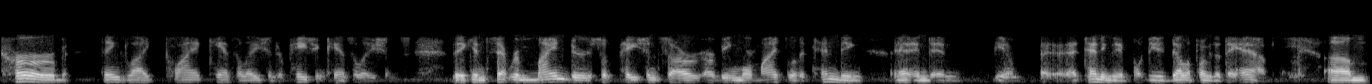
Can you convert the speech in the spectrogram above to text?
curb things like client cancellations or patient cancellations. They can set reminders so patients are, are being more mindful of attending and, and you know attending the, the dental appointment that they have. Um,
